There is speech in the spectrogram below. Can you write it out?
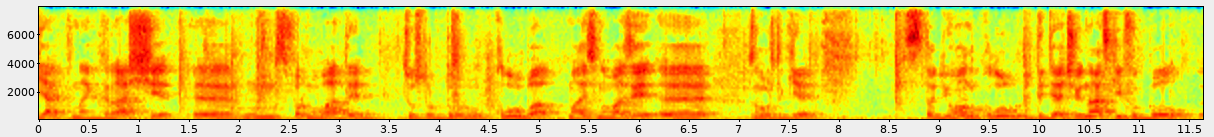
Як найкраще е, сформувати цю структуру клуба, мається на увазі е, знову ж таки. Стадіон, клуб, дитячо-юнацький футбол е,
